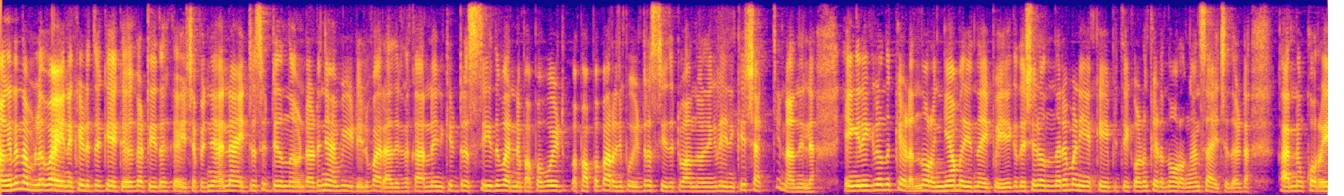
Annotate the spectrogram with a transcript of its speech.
അങ്ങനെ നമ്മൾ വൈനൊക്കെ എടുത്ത് കേക്ക് കട്ട് ചെയ്തൊക്കെ കഴിച്ചപ്പോൾ ഞാൻ നൈറ്റ് ഡ്രസ്സ് ഇട്ട് നിന്നുകൊണ്ടാണ് ഞാൻ വീഡിയോയിൽ വരാതിരുന്നത്. കാരണം എനിക്ക് ഡ്രസ്സ് ചെയ്ത് വന്ന പപ്പ പോയിട്ട് പപ്പ പറഞ്ഞ് പോയി ഡ്രസ്സ് ചെയ്തിട്ട് വന്നുണ്ടെങ്കിൽ എനിക്ക് ശക്തി ഉണ്ടാകുന്നില്ല എങ്ങനെയെങ്കിലും ഒന്ന് കിടന്നുറങ്ങിയാൽ മതി എന്നായിപ്പോയി ഏകദേശം ഒരു ഒന്നര മണിയൊക്കെ ആയപ്പോഴത്തേക്കാണ് കിടന്നുറങ്ങാൻ സാധിച്ചത് കേട്ടോ. കാരണം കുറേ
